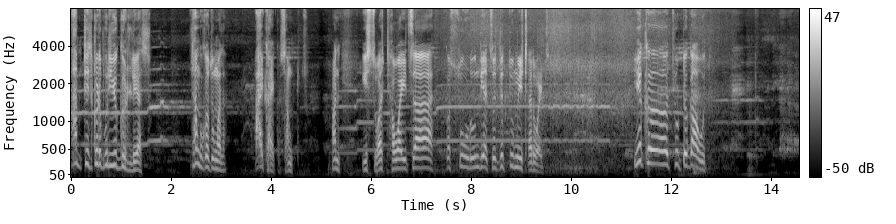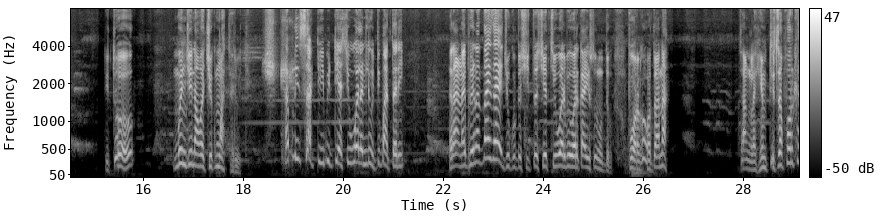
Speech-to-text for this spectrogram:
आमच्या इकडे पण युग घडले असं. सांगू का तुम्हाला? ऐका ऐका सांगतोच आणि विश्वास ठेवायचा का सोडून द्यायचं ते तुम्ही ठरवायचं. एक छोट छोटं गाव होत. तिथं म्हणजे नावाची एक म्हातारी होती. आपली साठी बिटी अशी वलांडली होती म्हातारी. राणा फिरत नाही जायची कुठं शीत शेतची वर बिवर काही सुरू होतं. पोरगा होता ना. चांगला हिमतीचा पोरगा.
